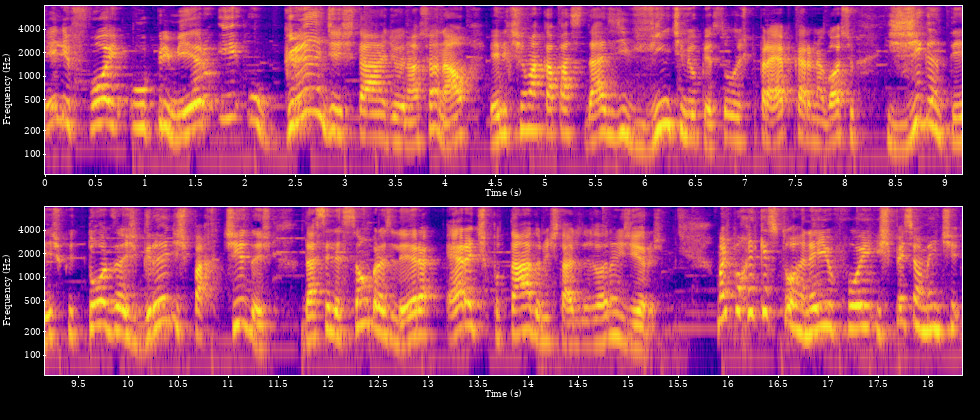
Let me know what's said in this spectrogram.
ele foi o primeiro e o grande estádio nacional. Ele tinha uma capacidade de 20 mil pessoas, que para a época era um negócio gigantesco, e todas as grandes partidas da seleção brasileira era disputado no Estádio das Laranjeiras. Mas por que, esse torneio foi especialmente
